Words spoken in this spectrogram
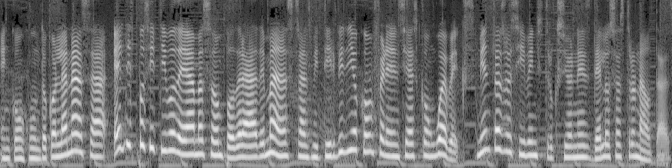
En conjunto con la NASA, el dispositivo de Amazon podrá además transmitir videoconferencias con Webex mientras recibe instrucciones de los astronautas.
